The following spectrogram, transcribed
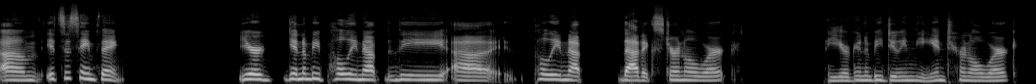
um, it's the same thing. You're going to be pulling up the uh, pulling up that external work. You're going to be doing the internal work,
